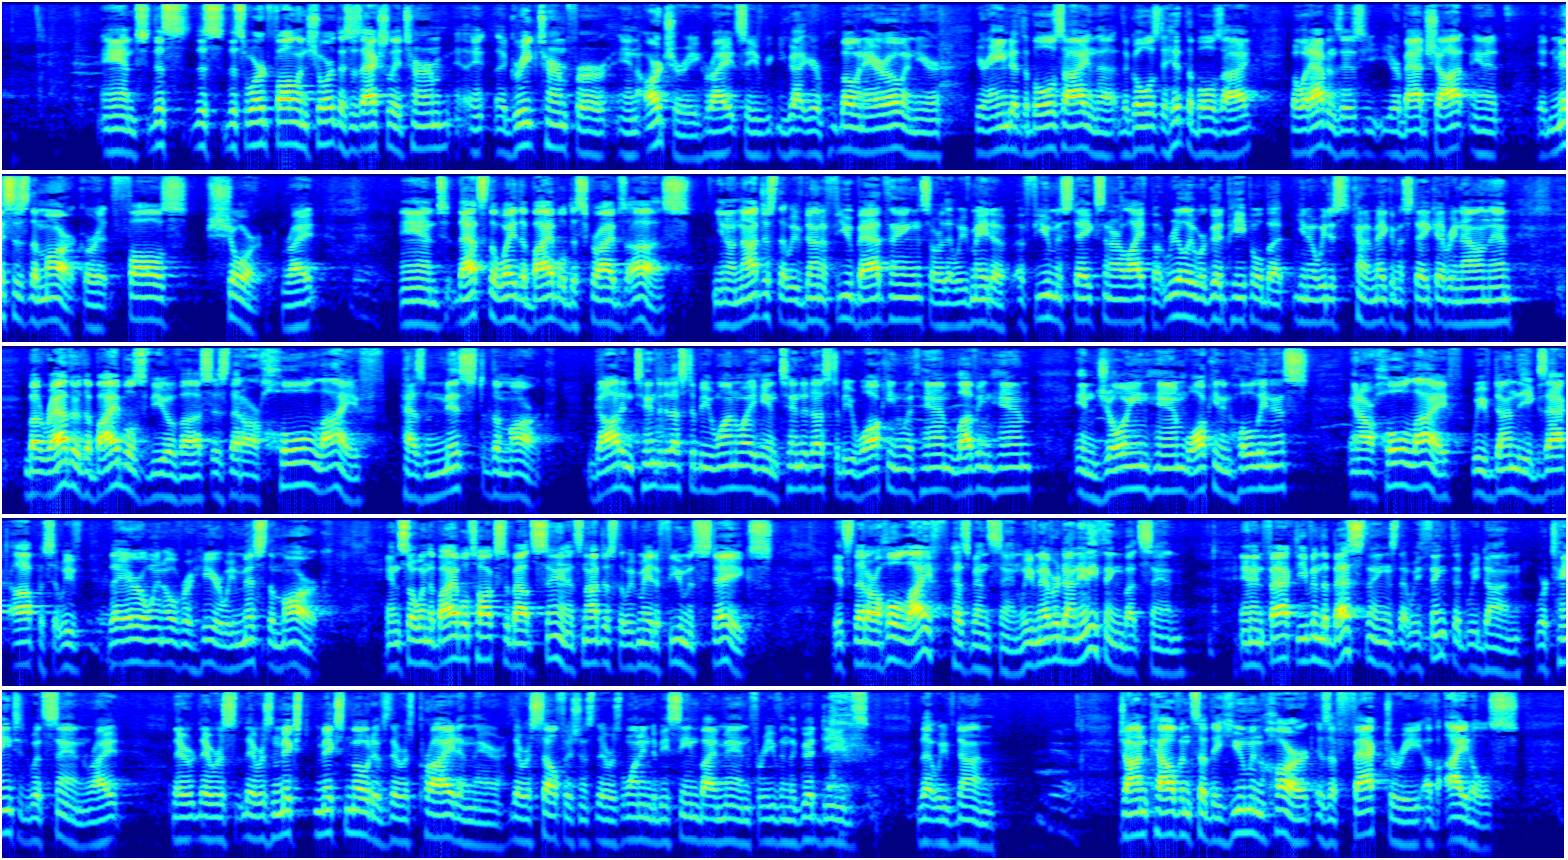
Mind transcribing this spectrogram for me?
And this, this, this word fallen short, this is actually a term, a Greek term for in archery, right? So you've, you've got your bow and arrow and you're, you're aimed at the bullseye and the, the goal is to hit the bullseye. But what happens is you're a bad shot and it, it misses the mark or it falls short, right? And that's the way the Bible describes us. You know, not just that we've done a few bad things or that we've made a, a, few mistakes in our life, but really we're good people, but, you know, we just kind of make a mistake every now and then. But rather, the Bible's view of us is that our whole life has missed the mark. God intended us to be one way. He intended us to be walking with Him, loving Him, enjoying Him, walking in holiness. In our whole life, we've done the exact opposite. We've, the arrow went over here. We missed the mark. And so when the Bible talks about sin, it's not just that we've made a few mistakes, it's that our whole life has been sin. We've never done anything but sin. And in fact, even the best things that we think that we've done were tainted with sin, right? There, there was, there was mixed, mixed motives. There was pride in there. There was selfishness. There was wanting to be seen by men for even the good deeds that we've done. John Calvin said the human heart is a factory of idols.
